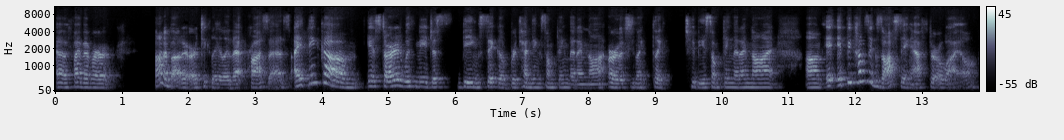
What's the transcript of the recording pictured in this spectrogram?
uh, if I've ever thought about it or articulated that process. I think um, it started with me just being sick of pretending something that I'm not, or excuse like like to be something that I'm not. Um, it, it becomes exhausting after a while.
